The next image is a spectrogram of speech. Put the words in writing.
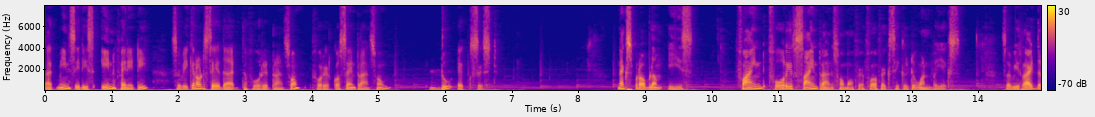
that means it is infinity. So we cannot say that the Fourier transform Fourier cosine transform do exist. Next problem is find Fourier sine transform of f of x equal to 1 by x. So we write the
